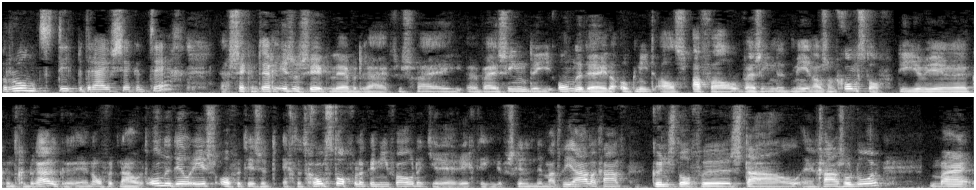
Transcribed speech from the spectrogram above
rond dit bedrijf Secondtech? Ja, Secondtech is een circulair bedrijf. Dus wij, eh, wij zien die onderdelen ook niet als afval. Wij zien het meer als een grondstof die je weer eh, kunt gebruiken. En of het nou het onderdeel is, of het is het, echt het grondstoffelijke niveau. Dat je richting de verschillende materialen gaat. Kunststoffen, staal en ga zo door maar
